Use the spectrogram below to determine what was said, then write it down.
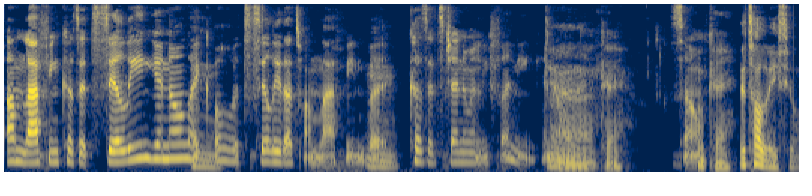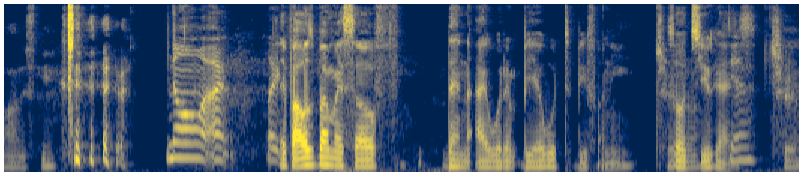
I'm laughing because it's silly, you know, like, Mm. oh, it's silly. That's why I'm laughing, but Mm. because it's genuinely funny, you know. Yeah. Ah, okay. So, Okay. It's all lazy, honestly. no, I like, If I was by myself, then I wouldn't be able to be funny. True. So it's you guys. yeah. True.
